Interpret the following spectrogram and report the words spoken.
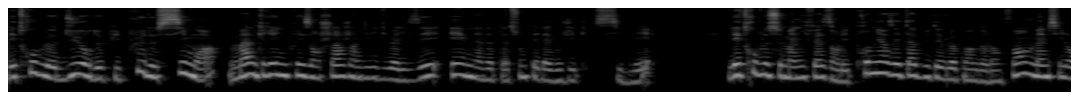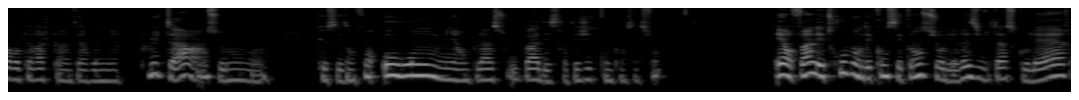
Les troubles durent depuis plus de six mois, malgré une prise en charge individualisée et une adaptation pédagogique ciblée. Les troubles se manifestent dans les premières étapes du développement de l'enfant, même si le repérage peut intervenir plus tard, hein, selon euh, que ces enfants auront mis en place ou pas des stratégies de compensation. Et enfin, les troubles ont des conséquences sur les résultats scolaires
